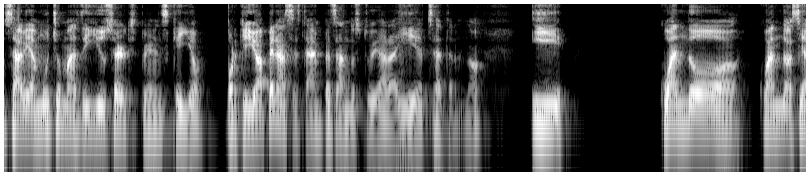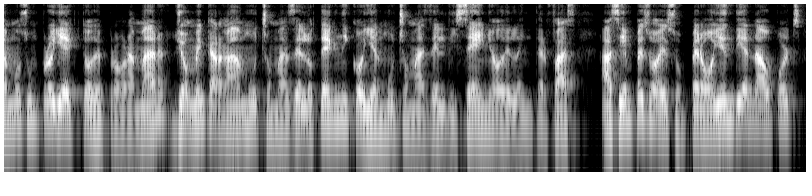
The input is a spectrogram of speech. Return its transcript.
sabía mucho más de user experience que yo, porque yo apenas estaba empezando a estudiar ahí, etcétera, ¿no? Y cuando, cuando hacíamos un proyecto de programar, yo me encargaba mucho más de lo técnico y él mucho más del diseño, de la interfaz. Así empezó eso, pero hoy en día en Outports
